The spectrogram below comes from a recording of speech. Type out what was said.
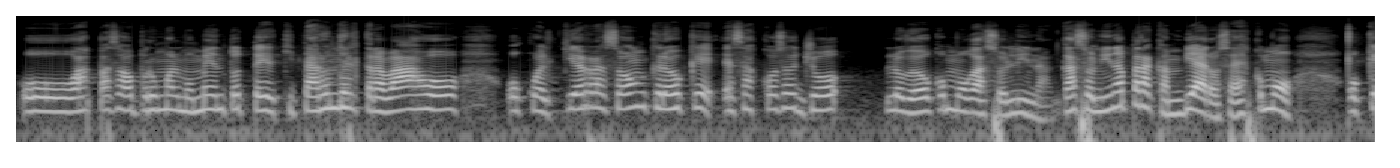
o has pasado por un mal momento, te quitaron del trabajo o cualquier razón, creo que esas cosas yo lo veo como gasolina, gasolina para cambiar, o sea, es como, ok,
